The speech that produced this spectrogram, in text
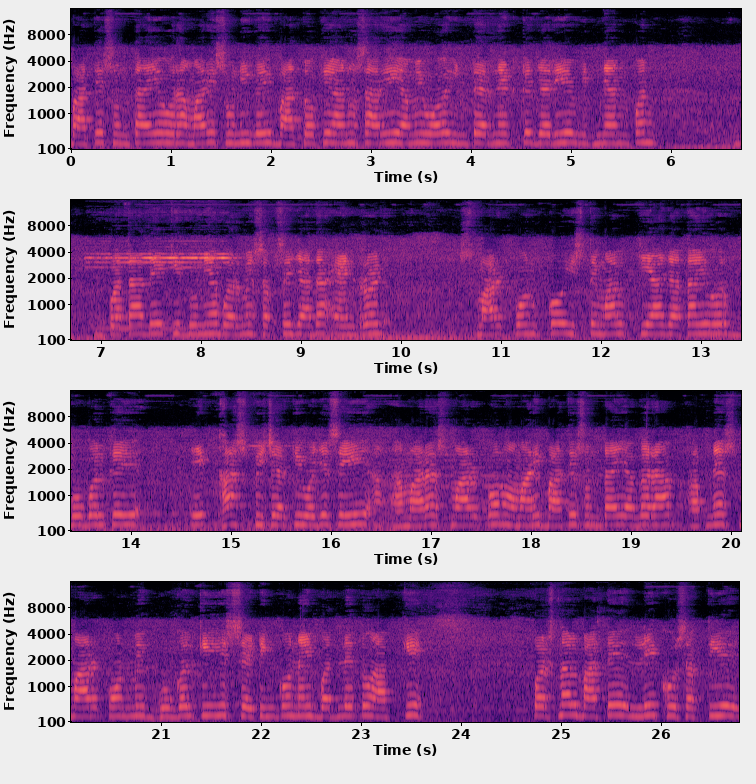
बातें सुनता है और हमारी सुनी गई बातों के अनुसार ही हमें वह इंटरनेट के ज़रिए विज्ञापन बता दें कि दुनिया भर में सबसे ज़्यादा एंड्रॉयड स्मार्टफ़ोन को इस्तेमाल किया जाता है और गूगल के एक खास फीचर की वजह से ही हमारा स्मार्टफ़ोन हमारी बातें सुनता है। अगर आप अपने स्मार्टफ़ोन में गूगल की इस सेटिंग को नहीं बदले तो आपकी पर्सनल बातें लीक हो सकती है,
